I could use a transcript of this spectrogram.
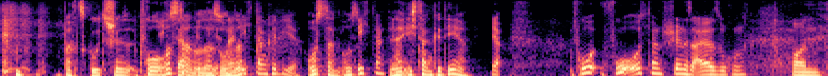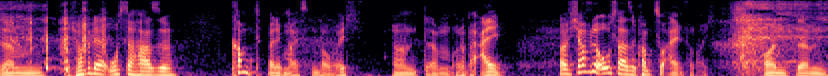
Macht's gut. Schön, frohe Ich Ostern oder dir. so, Nein, ne? ich danke dir. Ostern, Ostern. Ich danke dir. ich danke dir. Ja. Frohe, frohe Ostern, schönes Eiersuchen. Und ähm, ich hoffe, der Osterhase kommt bei den meisten bei euch. Und, ähm, oder bei allen. Ich hoffe, der Osterhase kommt zu allen von euch. Und ähm,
